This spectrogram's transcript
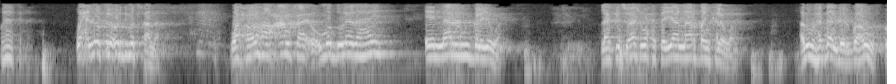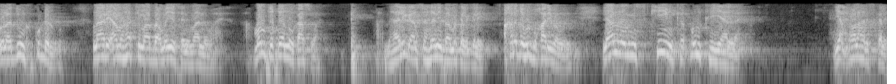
wahaakada waxa loo kala ordi ma taqaanaa waa xoolaha caamka ee ummaddu leedahay ee naar lagu gelayo waay laakiin su'aashu waxay tahay yaa naar dan kale waay adigu haddaan dhergo anugu oon adduunka ku dhergo naari ama ha timaado ama yaysan imaani waay mantiqeenu kaas waay mahalig aan sahlanin baa marka la gelaya akhrajahu lbukhaari baa weriy liannu miskiinka dhulka yaalla. Yaa xoolahan iskale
